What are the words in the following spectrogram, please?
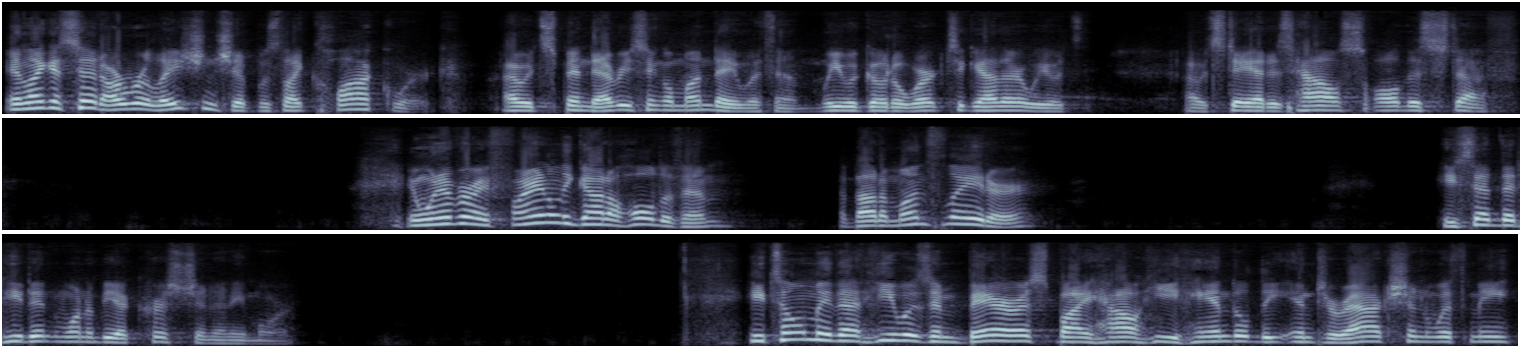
And like I said, our relationship was like clockwork. I would spend every single Monday with him. We would go to work together. We would, I would stay at his house, all this stuff. And whenever I finally got a hold of him, about a month later, he said that he didn't want to be a Christian anymore. He told me that he was embarrassed by how he handled the interaction with me.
